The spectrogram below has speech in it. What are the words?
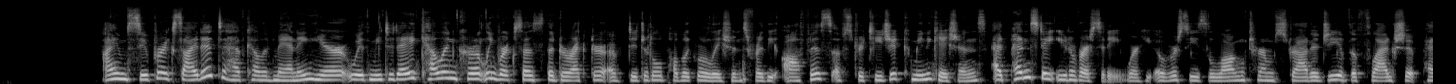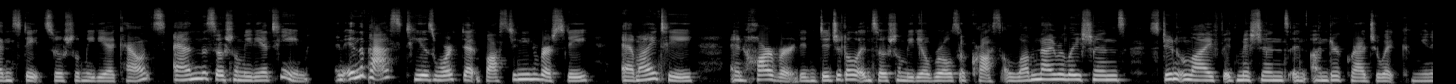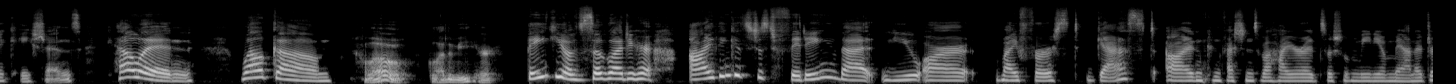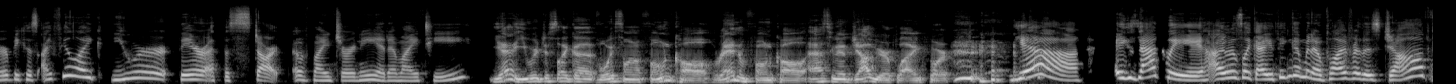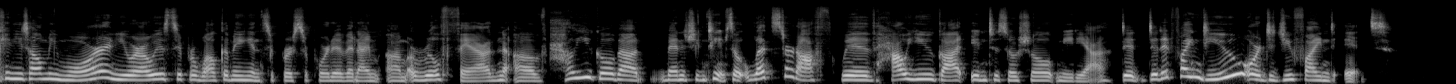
I'm super excited to have Kellen Manning here with me today. Kellen currently works as the Director of Digital Public Relations for the Office of Strategic Communications at Penn State University, where he oversees the long term strategy of the flagship Penn State social media accounts and the social media team. And in the past, he has worked at Boston University, MIT, and Harvard in digital and social media roles across alumni relations, student life, admissions, and undergraduate communications. Kellen, Welcome. Hello. Glad to be here. Thank you. I'm so glad you're here. I think it's just fitting that you are my first guest on Confessions of a Higher Ed Social Media Manager because I feel like you were there at the start of my journey at MIT. Yeah, you were just like a voice on a phone call, random phone call, asking a job you're applying for. yeah. Exactly. I was like, I think I'm going to apply for this job. Can you tell me more? And you were always super welcoming and super supportive. And I'm um, a real fan of how you go about managing teams. So let's start off with how you got into social media. Did did it find you, or did you find it?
